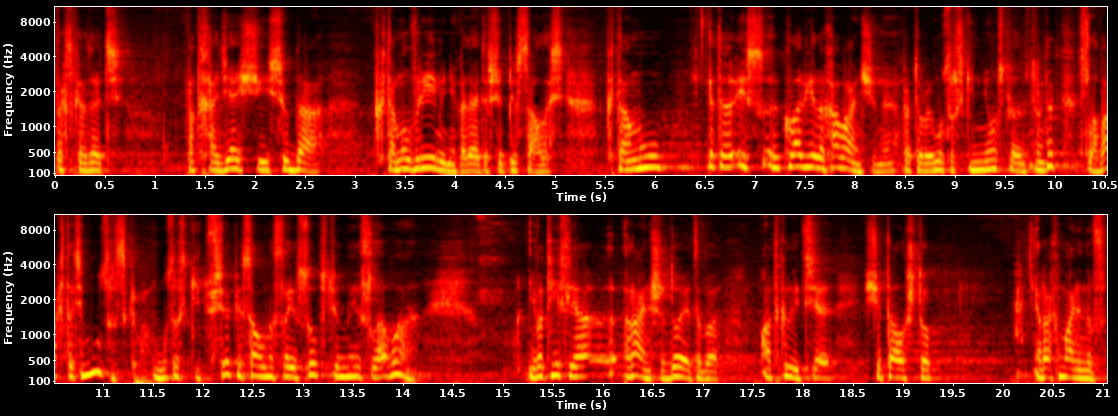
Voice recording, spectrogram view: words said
так сказать, подходящие сюда, к тому времени, когда это все писалось, к тому... Это из клавира Хованщины, который Мусорский не успел инструментать. Слова, кстати, Мусорского. Мусорский все писал на свои собственные слова. И вот если я раньше, до этого открытия, считал, что Рахманинов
